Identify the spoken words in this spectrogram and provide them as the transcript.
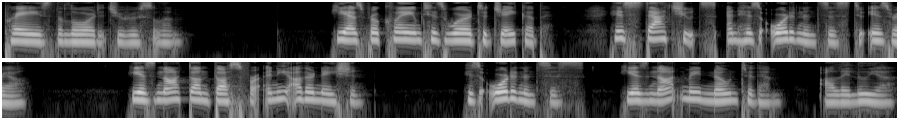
Praise the Lord at Jerusalem. He has proclaimed his word to Jacob, his statutes and his ordinances to Israel. He has not done thus for any other nation. His ordinances he has not made known to them. Alleluia.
